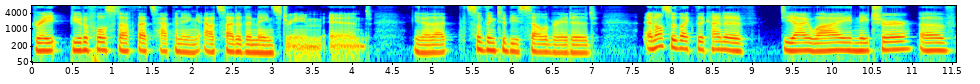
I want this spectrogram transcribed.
great, beautiful stuff that's happening outside of the mainstream. And, you know, that's something to be celebrated. And also, like, the kind of DIY nature of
